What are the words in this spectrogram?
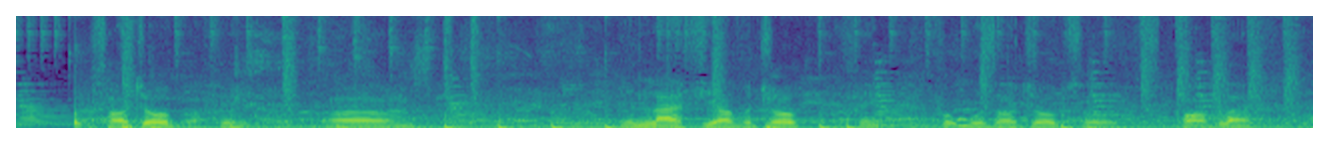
It's our job, I think. Um, in life, you have a job. I think football's our job, so it's part of life.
